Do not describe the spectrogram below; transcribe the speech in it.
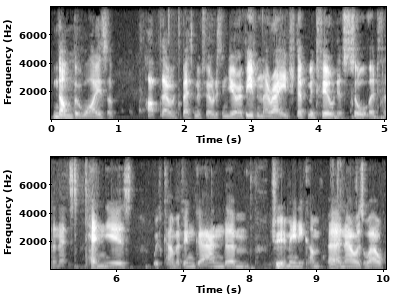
number wise up there with the best midfielders in Europe, even their age. Their midfield is sorted for the next ten years with Camavinga and um, Tchouameni come uh, now as well.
